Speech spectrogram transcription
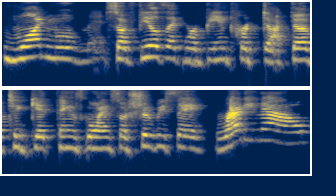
one movement. So it feels like we're being productive to get things going. So should we say ready now?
